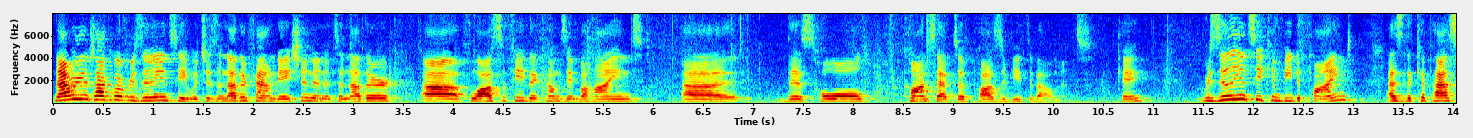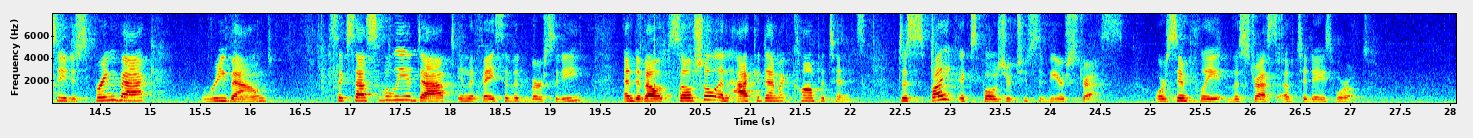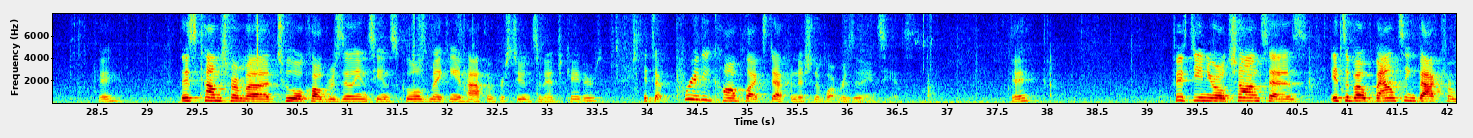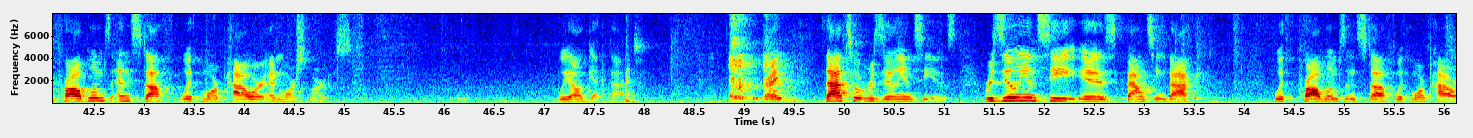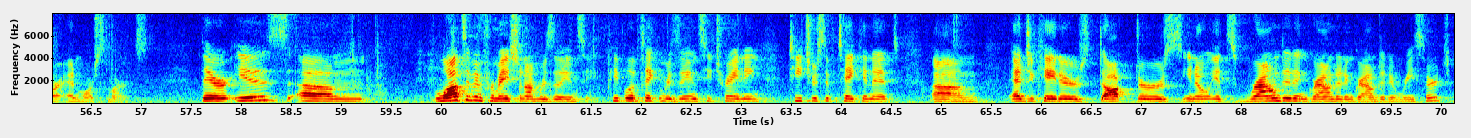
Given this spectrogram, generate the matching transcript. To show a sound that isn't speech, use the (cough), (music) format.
Now we're going to talk about resiliency, which is another foundation and it's another uh, philosophy that comes in behind uh, this whole concept of positive youth development. Okay? Resiliency can be defined as the capacity to spring back, rebound, successfully adapt in the face of adversity, and develop social and academic competence despite exposure to severe stress or simply the stress of today's world. Okay? This comes from a tool called Resiliency in Schools, Making It Happen for Students and Educators. It's a pretty complex definition of what resiliency is. Okay? 15-year-old Sean says, it's about bouncing back from problems and stuff with more power and more smarts. We all get that, right? That's what resiliency is. Resiliency is bouncing back with problems and stuff with more power and more smarts. There is um, lots of information on resiliency. People have taken resiliency training, teachers have taken it, um, educators, doctors, you know, it's grounded and grounded and grounded in research.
